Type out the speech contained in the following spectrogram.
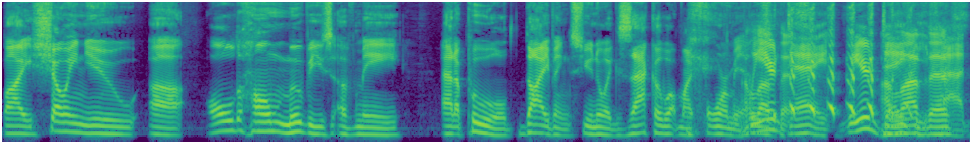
by showing you uh, old home movies of me at a pool diving, so you know exactly what my form is. Weird day. Weird day. I day. love Beef this. Had.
